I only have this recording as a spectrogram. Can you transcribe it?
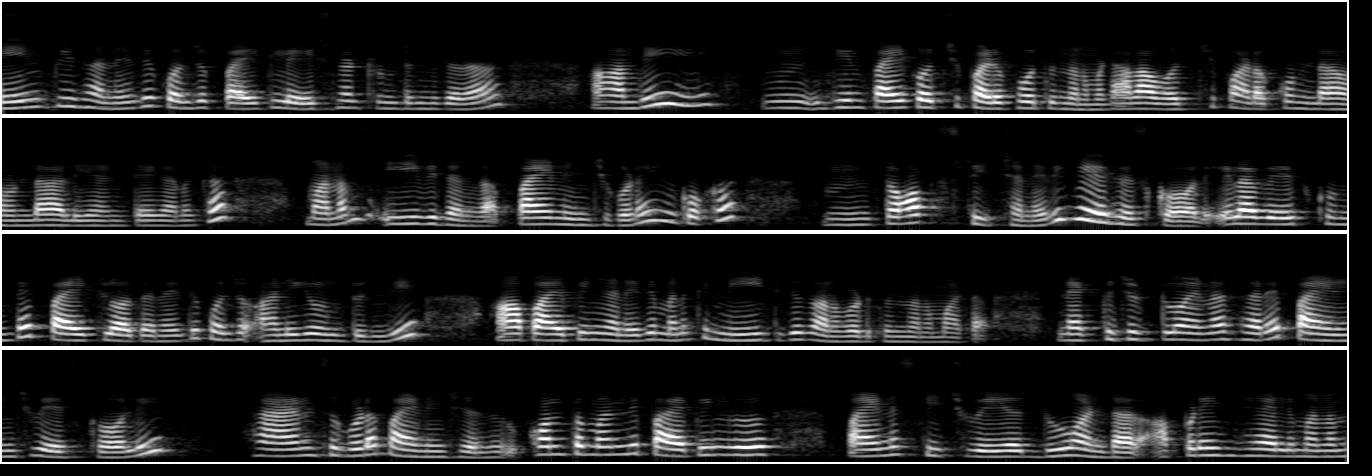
మెయిన్ పీస్ అనేది కొంచెం పైకి లేచినట్టు ఉంటుంది కదా. అది దీని పైకి వచ్చి పడిపోతుంది అనమాట అలా వచ్చి పడకుండా ఉండాలి అంటే కనుక మనం ఈ విధంగా పైనుంచి కూడా ఇంకొక టాప్ స్టిచ్ అనేది వేసేసుకోవాలి. ఇలా వేసుకుంటే పై క్లాత్ అనేది కొంచెం అణిగి ఉంటుంది. ఆ పైపింగ్ అనేది మనకి నీట్గా కనబడుతుంది అనమాట నెక్ చుట్టూ అయినా సరే పైనుంచి వేసుకోవాలి. హ్యాండ్స్ కూడా పైనుంచి వేసుకోవాలి. కొంతమంది పైపింగ్ పైన స్టిచ్ వేయొద్దు అంటారు. అప్పుడేం చేయాలి మనం?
